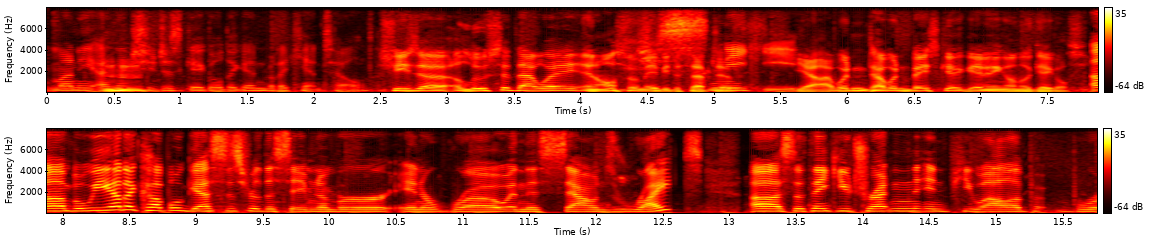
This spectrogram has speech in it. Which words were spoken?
money. I Mm-hmm. think she just giggled again, but I can't tell. She's uh, elusive that way, and also maybe deceptive. sneaky. Yeah, I wouldn't. I wouldn't base gig anything on the giggles. Um, but we had a couple guesses for the same number in a row, and this sounds right. Uh, so thank you, Trenton in Puyallup, Br-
